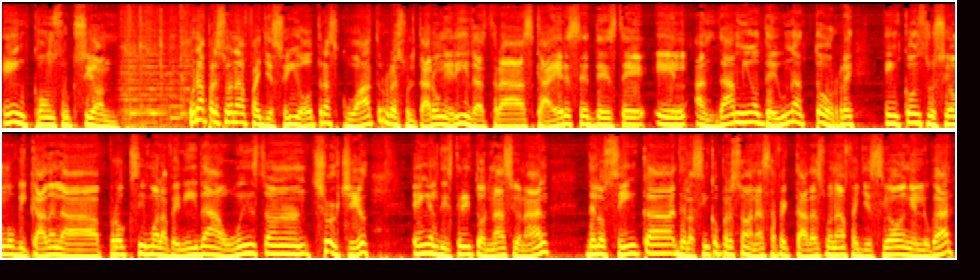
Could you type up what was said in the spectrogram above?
en construcción. Una persona falleció y otras cuatro resultaron heridas tras caerse desde el andamio de una torre en construcción ubicada en la próxima a la avenida Winston Churchill en el Distrito Nacional. De, los cinco, de las cinco personas afectadas, una falleció en el lugar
